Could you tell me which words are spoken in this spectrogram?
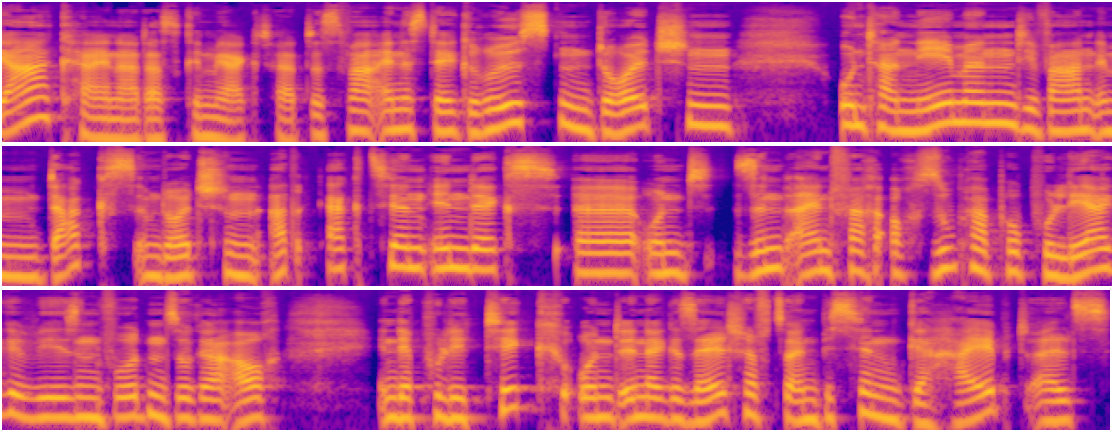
gar keiner das gemerkt hat. Das war eines der größten deutschen Unternehmen, die waren im DAX, im deutschen Aktienindex äh, und sind einfach auch super populär gewesen, wurden sogar auch in der Politik und in der Gesellschaft so ein bisschen gehypt, als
